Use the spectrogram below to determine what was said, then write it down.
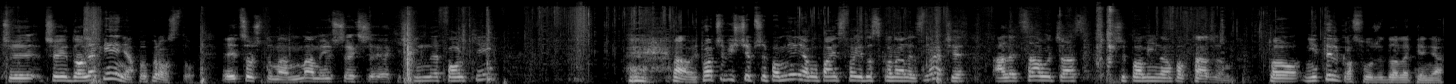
czy, czy do lepienia po prostu. Y, Cóż tu mamy? Mamy jeszcze, jeszcze jakieś inne folki. Mamy. To oczywiście przypomnienia, bo Państwo je doskonale znacie, ale cały czas przypominam, powtarzam. To nie tylko służy do lepienia,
